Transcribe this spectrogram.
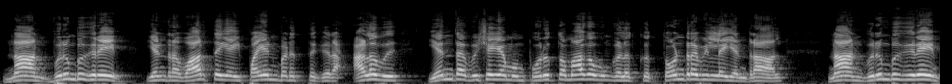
நான் விரும்புகிறேன் என்ற வார்த்தையை பயன்படுத்துகிற அளவு எந்த விஷயமும் பொருத்தமாக உங்களுக்கு தோன்றவில்லை என்றால் நான் விரும்புகிறேன்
